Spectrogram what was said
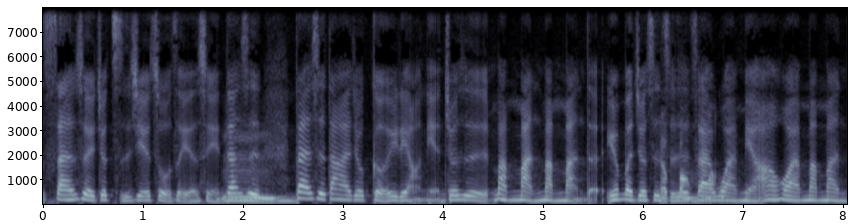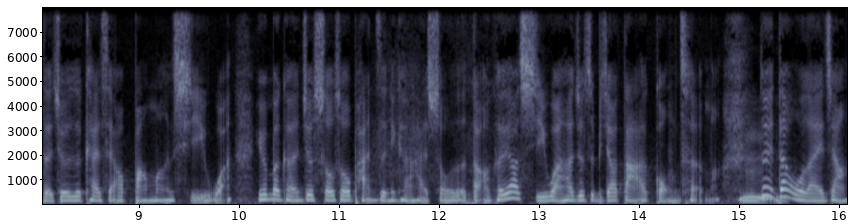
三岁就直接做这件事情？但是但是大概就隔一两年，就是慢慢慢慢的，原本就是只是在外面，然后后来慢慢的就是开始要帮忙洗碗。原本可能就收收盘子，你可能还收得到，可是要洗碗，它就是比较大的工程嘛。对，但我来讲，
